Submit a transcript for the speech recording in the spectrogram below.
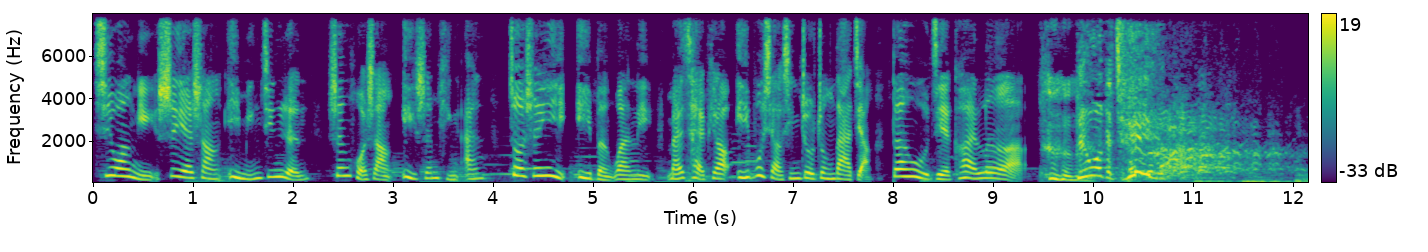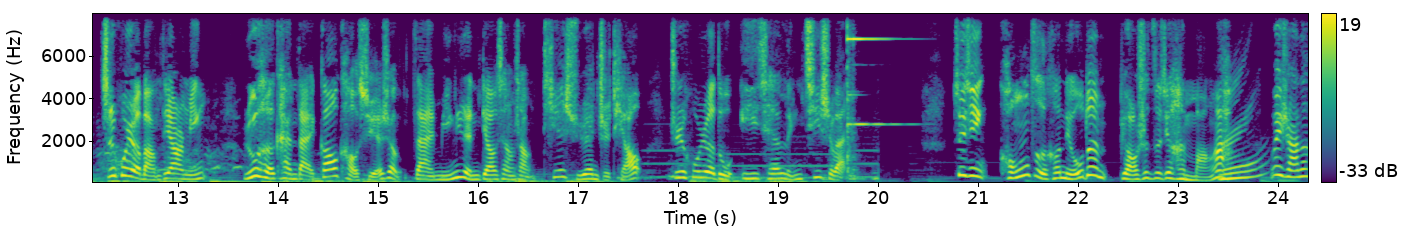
希望你事业上一鸣惊人，生活上一生平安，做生意一本万利，买彩票一不小心就中大奖。端午节快乐！给我个气！知乎热榜第二名，如何看待高考学生在名人雕像上贴许愿纸条？知乎热度一千零七十万。最近，孔子和牛顿表示自己很忙啊，为啥呢？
